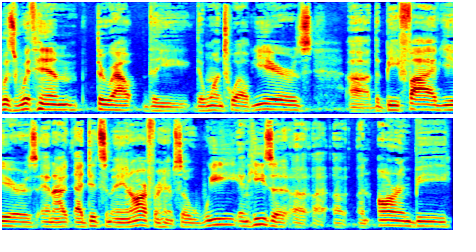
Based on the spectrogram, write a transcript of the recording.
was with him throughout the the 112 years, uh, the B5 years, and I, I did some A and R for him. So we and he's a, a, a an R and B.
